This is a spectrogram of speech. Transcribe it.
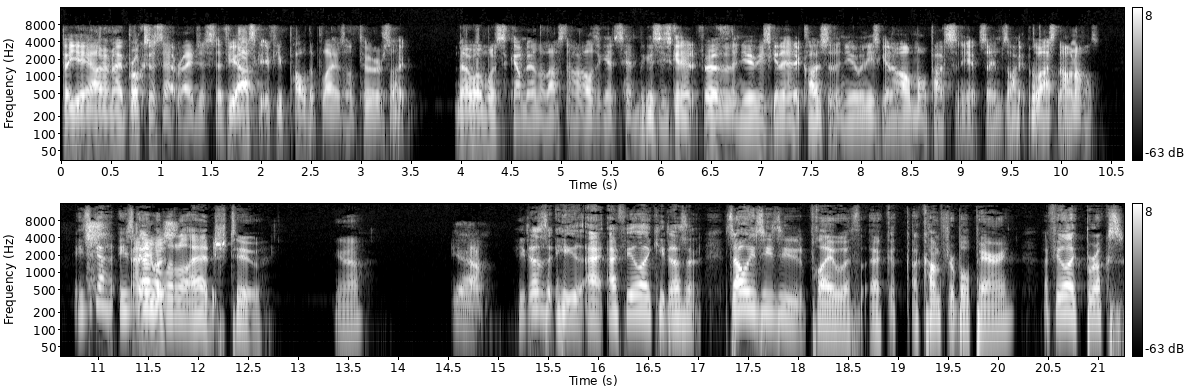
but yeah, I don't know. Brooks is outrageous. If you ask, if you poll the players on tour, it's like no one wants to come down the last nine holes against him because he's going to hit it further than you. He's going to hit it closer than you, and he's going to hold more putts than you. It seems like the last nine holes. He's got he's And got he a was- little edge too. You know? Yeah, He doesn't. He. I, I feel like he doesn't. It's always easy to play with a, a comfortable pairing. I feel like Brooks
